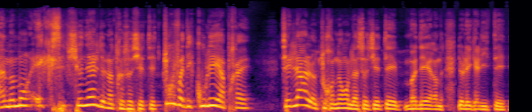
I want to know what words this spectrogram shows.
un moment exceptionnel de notre société. Tout va découler après. C'est là le tournant de la société moderne, de l'égalité.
